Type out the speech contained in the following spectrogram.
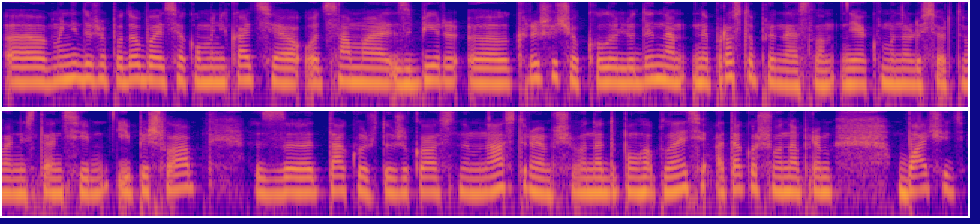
е, мені дуже подобається комунікація, от саме збір е, кришечок, коли людина не просто принесла, як в минулій сортувальній станції, і пішла з також дуже класним настроєм, що вона допомогла планеті, а також вона прям бачить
